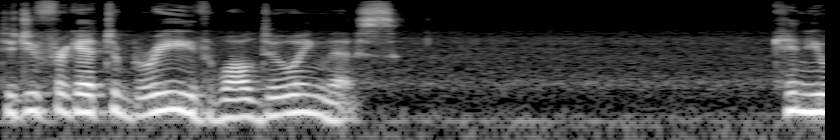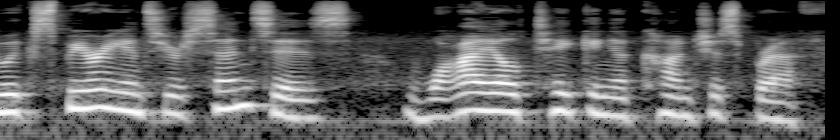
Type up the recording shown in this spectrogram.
Did you forget to breathe while doing this? Can you experience your senses while taking a conscious breath?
